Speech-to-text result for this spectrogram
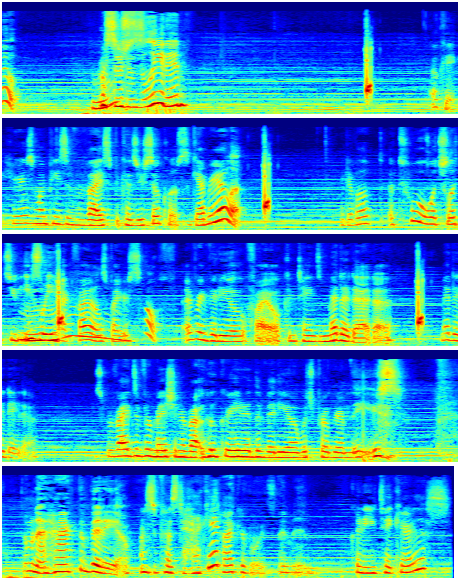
No, message is deleted. Okay, here's one piece of advice because you're so close to Gabriella. I developed a tool which lets you easily hack files by yourself. Every video file contains metadata. Metadata. This provides information about who created the video and which program they used. I'm gonna hack the video. I'm supposed to hack it? Hacker voice. I'm in. Could you take care of this?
